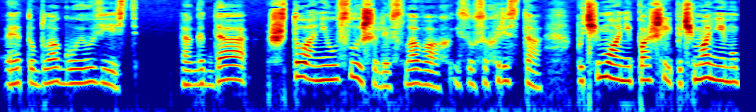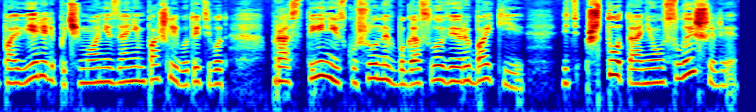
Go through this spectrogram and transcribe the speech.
эту благую весть, Тогда что они услышали в словах Иисуса Христа? Почему они пошли? Почему они ему поверили? Почему они за ним пошли? Вот эти вот простые, неискушенные в богословии рыбаки. Ведь что-то они услышали,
